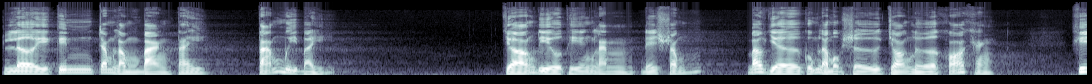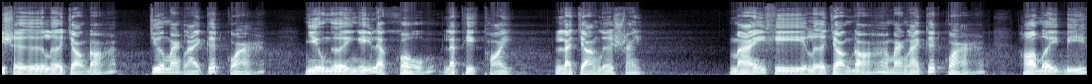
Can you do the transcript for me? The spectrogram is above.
Lời kinh trong lòng bàn tay 87 Chọn điều thiện lành để sống Bao giờ cũng là một sự chọn lựa khó khăn. Khi sự lựa chọn đó chưa mang lại kết quả Nhiều người nghĩ là khổ, là thiệt thòi, là chọn lựa sai. Mãi khi lựa chọn đó mang lại kết quả Họ mới biết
